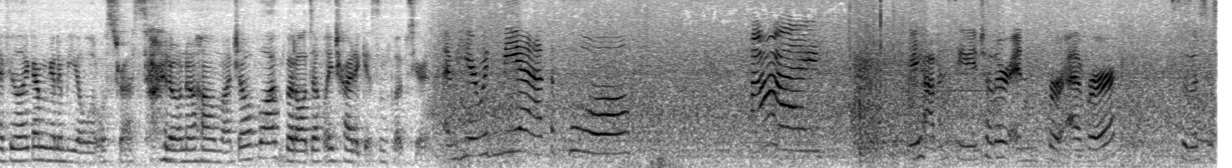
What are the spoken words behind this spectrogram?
I feel like I'm gonna be a little stressed, so I don't know how much I'll vlog, but I'll definitely try to get some clips here. I'm here with Mia at the pool. Hi! We haven't seen each other in forever, so this is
